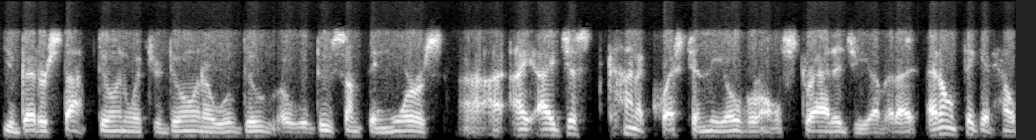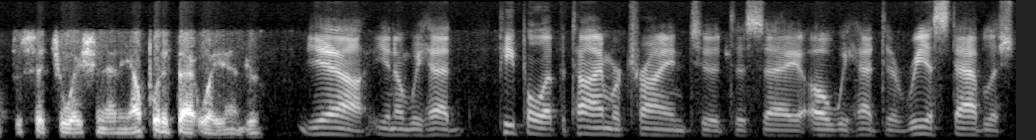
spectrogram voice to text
you better stop doing what you're doing, or we'll do or we'll do something worse? Uh, I I just kind of question the overall strategy of it. I, I don't think it helped the situation any. I'll put it that way, Andrew. Yeah, you know we had people at the time were trying to to say, oh, we had to reestablish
